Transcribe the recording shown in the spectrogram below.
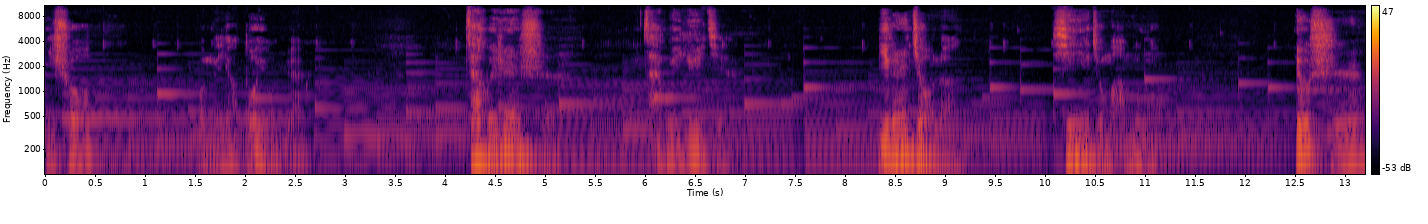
你说我们要多有缘，才会认识，才会遇见？一个人久了，心也就麻木了。有时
